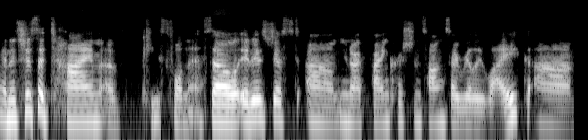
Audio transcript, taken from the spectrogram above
and it's just a time of peacefulness. So it is just, um, you know, I find Christian songs I really like. Um,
